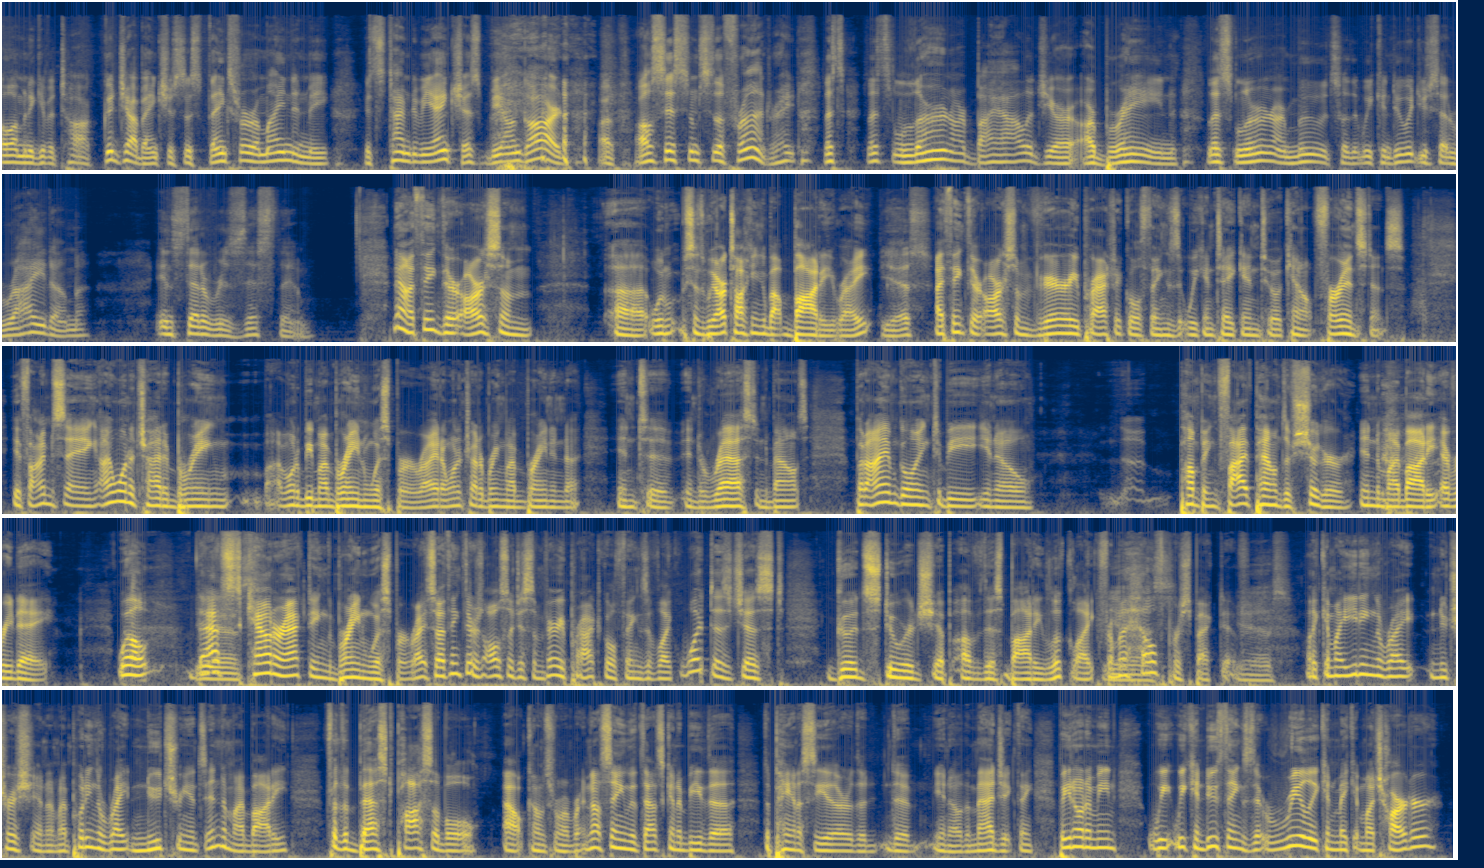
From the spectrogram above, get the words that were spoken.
Oh, I'm going to give a talk. Good job, anxiousness. Thanks for reminding me. It's time to be anxious. Be on guard. uh, all systems to the front, right? Let's let's learn our biology, our, our brain. Let's learn our moods so that we can do what you said, ride them instead of resist them. Now I think there are some. Uh, when since we are talking about body, right? Yes. I think there are some very practical things that we can take into account. For instance, if I'm saying I want to try to bring, I want to be my brain whisperer, right? I want to try to bring my brain into into into rest and balance, but I am going to be, you know, pumping five pounds of sugar into my body every day. Well, that's Yes. counteracting the brain whisper, right? So I think there's also just some very practical things of like, what does just good stewardship of this body look like from a health perspective? Yes. Like, am I eating the right nutrition? Am I putting the right nutrients into my body for the best possible outcomes from my brain? not saying that that's going to be the the panacea or the the you know the magic thing, but you know what I mean. We we can do things that really can make it much harder,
